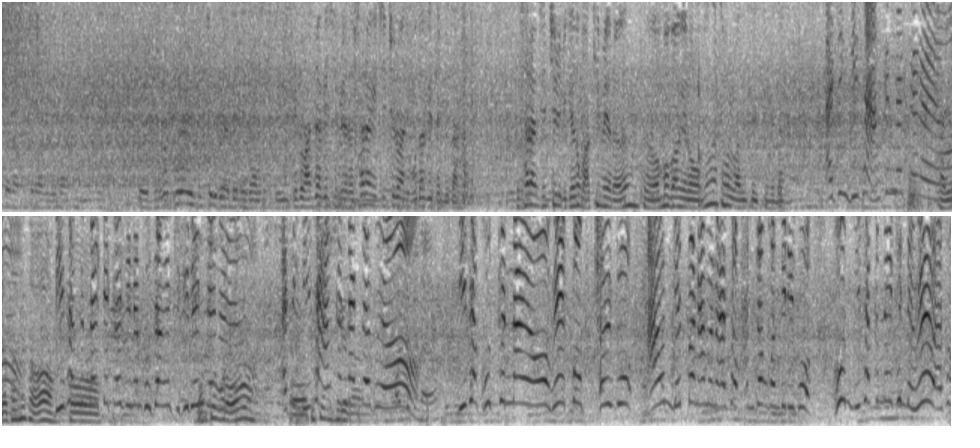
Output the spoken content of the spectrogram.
ころがこちらでございます。 누가 차량이 진출이 돼야 됩니다. 이 계속 앉아 계시면 차량이 진출을 하지 못하게 됩니다. 그 차량 진출입이 계속 막히면은 그 업무 방해로 형사처벌 받을 수 있습니다. 아직 미사 안 끝났잖아요. 자, 일어서셔서 미사 또 끝날 때까지는 보장해 주기로 했잖아요. 옆쪽으로 아직 어, 미사 안 끝났다고요. 미사 곧 끝나요. 왜 꼭 절도 아흔 몇 번 하면 와서 감정 건드리고 곧 미사 끝날 텐데 왜 와서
